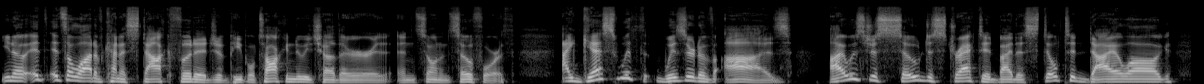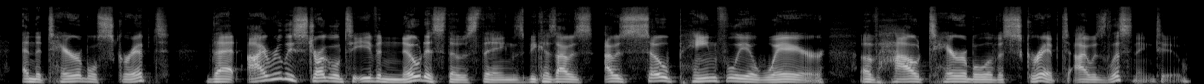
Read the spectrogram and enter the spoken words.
you know, it, it's a lot of kind of stock footage of people talking to each other and, and so on and so forth. I guess with Wizard of Oz, I was just so distracted by the stilted dialogue and the terrible script that I really struggled to even notice those things because I was I was so painfully aware of how terrible of a script I was listening to.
